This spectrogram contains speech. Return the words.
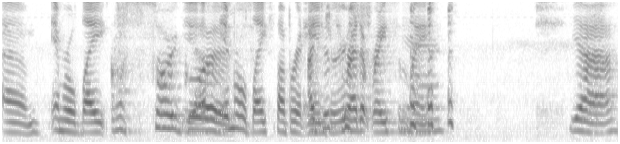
Um, Emerald Lake. Oh, so yeah, good. Emerald Lakes by Britt I just read it recently. Yeah. Yeah.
